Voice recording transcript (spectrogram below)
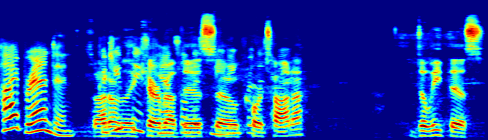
Hi Brandon, So could I don't you really please care about cancel this. So meeting for this week?" Cortana, delete this.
